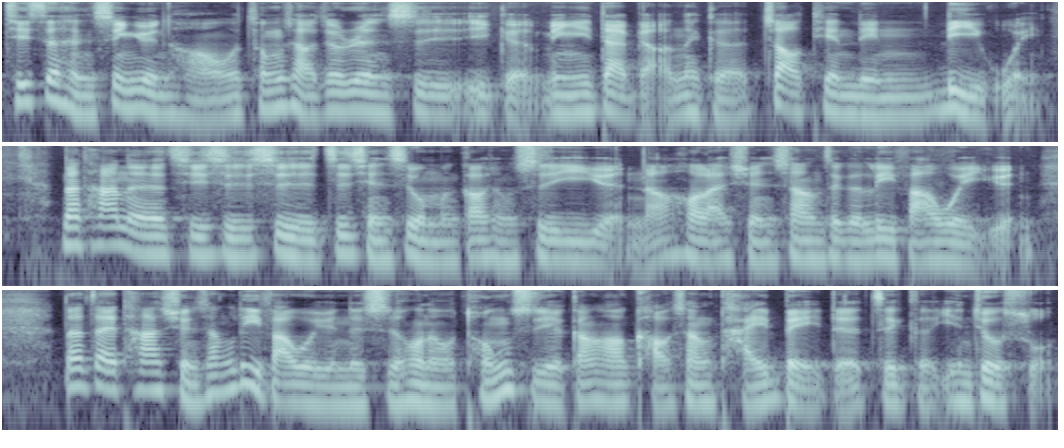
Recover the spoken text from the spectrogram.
其实很幸运哈，我从小就认识一个民意代表，那个赵天林立委。那他呢，其实是之前是我们高雄市议员，然后后来选上这个立法委员。那在他选上立法委员的时候呢，我同时也刚好考上台北的这个研究所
